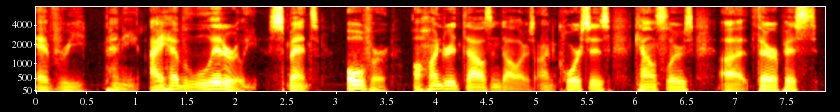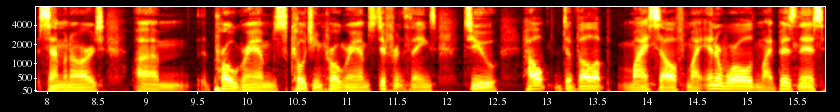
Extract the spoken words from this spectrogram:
every penny. I have literally spent over $100,000 on courses, counselors, uh, therapists, seminars, um, programs, coaching programs, different things to help develop myself, my inner world, my business,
